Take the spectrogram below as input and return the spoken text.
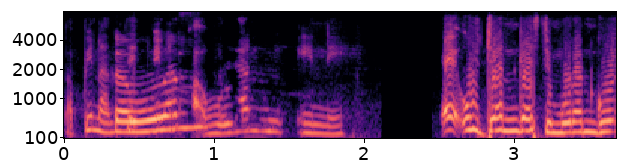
Tapi nanti Kak Wulan Kak Wulan ini. Eh hujan guys jemuran gue.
